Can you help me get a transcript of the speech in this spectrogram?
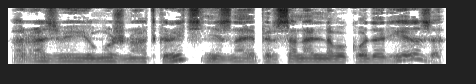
«А разве ее можно открыть, не зная персонального кода Реза?»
